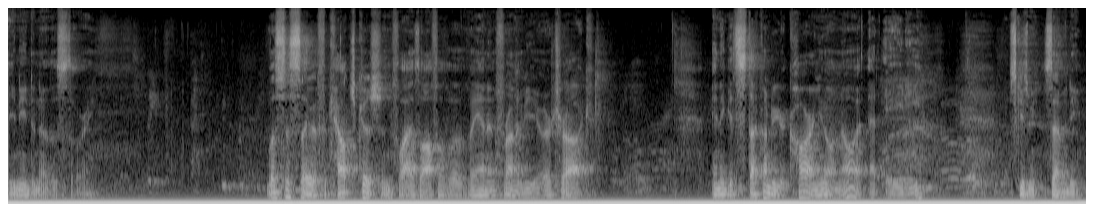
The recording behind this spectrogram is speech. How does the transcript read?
You need to know the story. Let's just say if a couch cushion flies off of a van in front of you or truck and it gets stuck under your car and you don't know it at 80, excuse me, 70.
